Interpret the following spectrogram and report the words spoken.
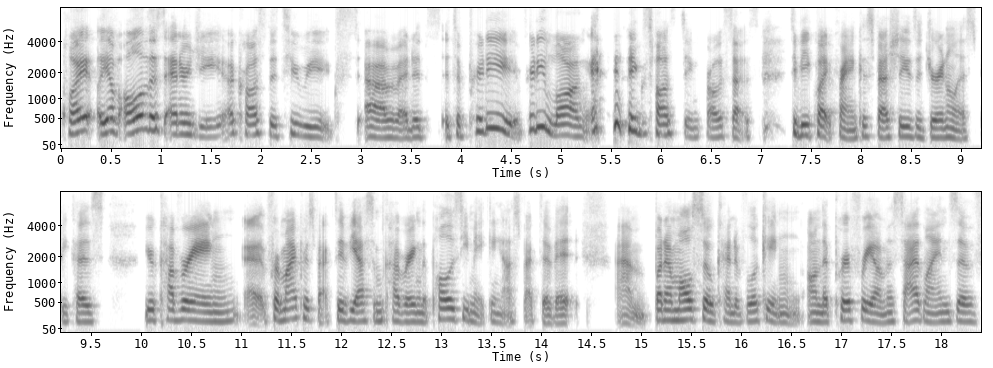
quite you have all of this energy across the two weeks um, and it's it's a pretty pretty long and exhausting process to be quite frank especially as a journalist because you're covering uh, from my perspective yes i'm covering the policy making aspect of it um, but i'm also kind of looking on the periphery on the sidelines of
